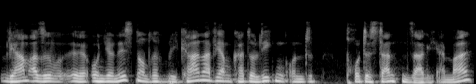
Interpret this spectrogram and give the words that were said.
wir haben also äh, Unionisten und Republikaner, wir haben Katholiken und Protestanten, sage ich einmal.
